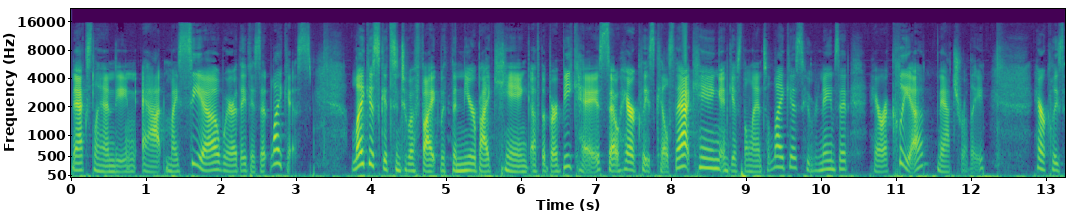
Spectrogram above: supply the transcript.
next landing at Mysia, where they visit Lycus. Lycus gets into a fight with the nearby king of the Bebryces, so Heracles kills that king and gives the land to Lycus, who renames it Heraclea, naturally. Heracles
